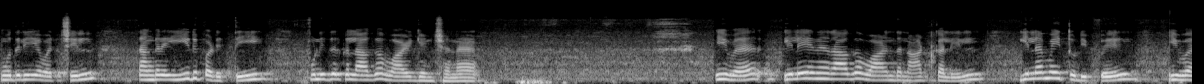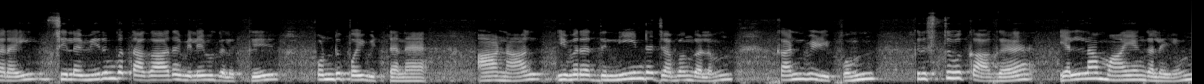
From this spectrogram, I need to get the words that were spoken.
முதலியவற்றில் தங்களை ஈடுபடுத்தி புனிதர்களாக வாழ்கின்றனர். இவர் இளைஞராக வாழ்ந்த நாட்களில் இளமை துடிப்பு இவரை சில விரும்பத்தகாத விளைவுகளுக்கு கொண்டு போய் விட்டன. ஆனால் இவரது நீண்ட ஜபங்களும் கண்விழிப்பும் கிறிஸ்துவுக்காக எல்லா மாயங்களையும்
